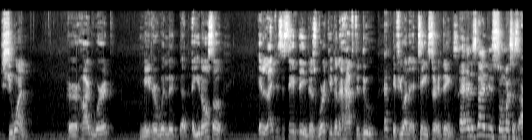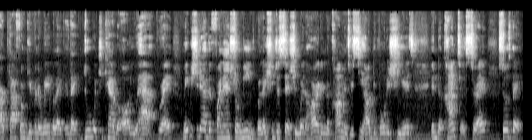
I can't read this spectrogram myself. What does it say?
She won. Her hard work made her win the, uh, you know, so in life it's the same thing. There's work you're gonna have to do if you want to attain certain things. and it's not even so much as our platform giving away, but like like do what you can with all you have, right? Maybe she didn't have the financial means, but like she just said, she went hard in the comments. We see how devoted she is in the contest, right? So it's like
